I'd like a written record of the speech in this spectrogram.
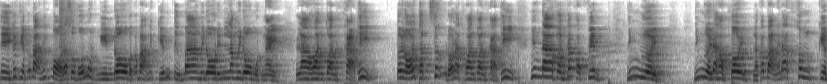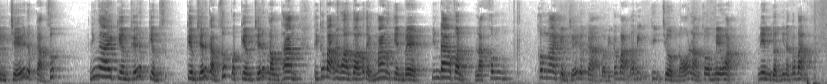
thì cái việc các bạn ấy bỏ ra số vốn 1.000 đô và các bạn ấy kiếm từ 30 đô đến 50 đô một ngày là hoàn toàn khả thi tôi nói thật sự đó là hoàn toàn khả thi nhưng đa phần các học viên những người những người đã học tôi là các bạn ấy đã không kiềm chế được cảm xúc. Những ai kiềm chế được kiềm kiềm chế được cảm xúc và kiềm chế được lòng tham thì các bạn ấy hoàn toàn có thể mang được tiền về nhưng đa phần là không không ai kiềm chế được cả bởi vì các bạn đã bị thị trường nó làm cho mê hoặc. Nên gần như là các bạn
